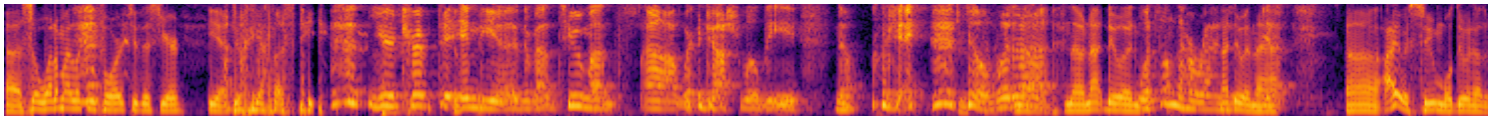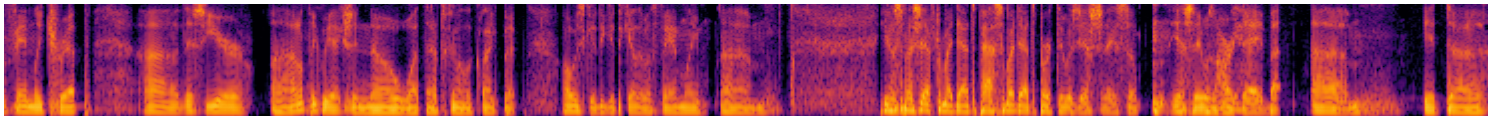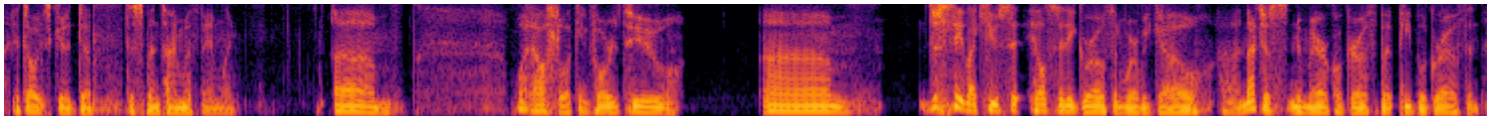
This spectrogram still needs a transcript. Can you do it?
Uh, so what am I looking forward to this year? Yeah, doing LSD. your trip to india in about two months uh where josh will be no okay no what uh No, no, not doing. what's on the horizon Not doing that. Uh, I assume we'll do another family trip uh, this year. Uh, I don't think we actually know what that's going to look like, but always good to get together with family. Um, you know, especially after my dad's passing. My dad's birthday was yesterday, so yesterday was a hard Yeah. day, but um, it uh, it's always good to to spend time with family. Um, what else we're looking forward to? Um, just see like Hill Hill City growth and where we go, uh, not just numerical growth, but people growth, and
